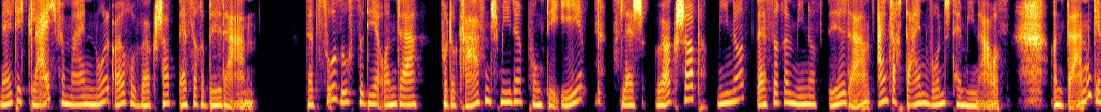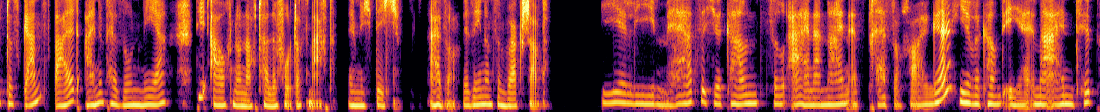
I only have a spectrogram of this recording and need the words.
Melde dich gleich für meinen 0-Euro-Workshop Bessere Bilder an. Dazu suchst du dir unter fotografenschmiede.de slash workshop minus bessere minus Bilder einfach deinen Wunschtermin aus. Und dann gibt es ganz bald eine Person mehr, die auch nur noch tolle Fotos macht, nämlich dich. Also, wir sehen uns im Workshop. Ihr Lieben, herzlich willkommen zu einer neuen Espresso-Folge. Hier bekommt ihr ja immer einen Tipp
